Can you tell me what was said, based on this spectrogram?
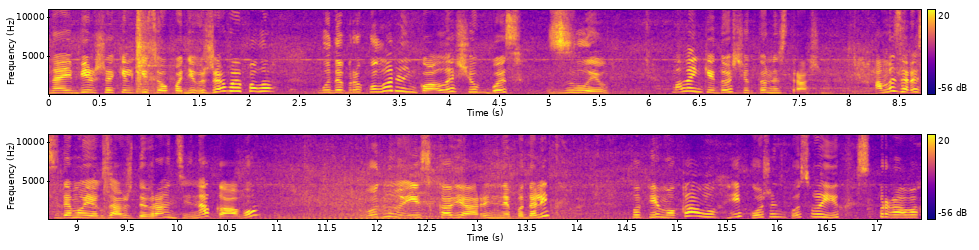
найбільша кількість опадів вже випала. Буде прохолодненько, але щоб без злив. Маленький дощик, то не страшно. А ми зараз йдемо, як завжди, вранці на каву в одну із кав'ярень неподалік. Поп'ємо каву і кожен по своїх справах.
